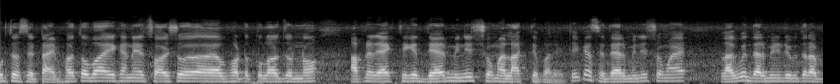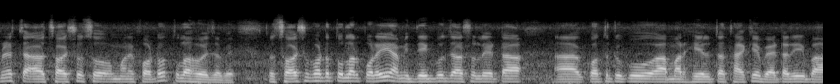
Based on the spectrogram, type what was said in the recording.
উঠতেছে টাইম হয়তো বা এখানে ছয়শো ফটো তোলার জন্য আপনার এক থেকে দেড় মিনিট সময় লাগতে পারে, ঠিক আছে? দেড় মিনিট সময় লাগবে, দেড় মিনিটের ভিতরে আপনার ছয়শো মানে ফটো তোলা হয়ে যাবে। তো ছয়শো ফটো তোলার পরেই আমি দেখব যে আসলে এটা কতটুকু আমার হেলথটা থাকে ব্যাটারি বা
